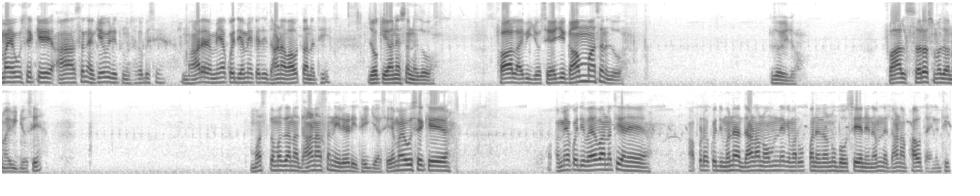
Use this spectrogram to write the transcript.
એમાં એવું છે કે આ છે ને કેવી રીતનું છે ખબર છે? મારે, મેં કોઈ દી અમે કદી ધાણા વાવતા નથી. જો કે આને છે ને જો ફાલ આવી ગયો છે. હજી ગામમાં છે ને જો, જોઈ લો. ફાલ સરસ મજાનો આવી ગયો છે. મસ્ત મજાના ધાણા છે ને રેડી થઈ ગયા છે. એમાં એવું છે કે અમે કોઈ દી વાવ્યા નથી અને આપણે કોઈ દી મને દાણાનો અમને કે મારા પપ્પાને અનુભવ છે અને અમને દાણા ફાવતાય નથી.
